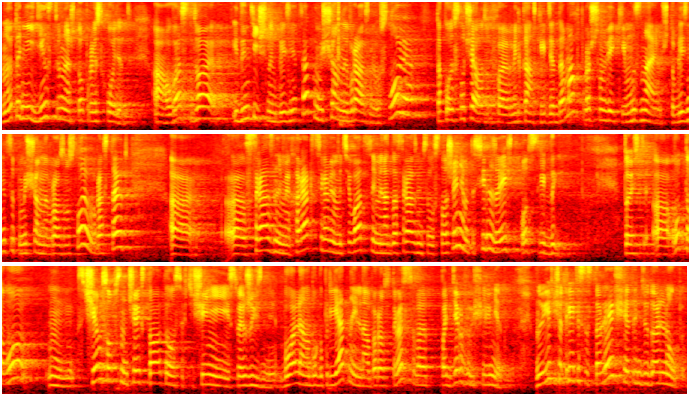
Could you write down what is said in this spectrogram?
но это не единственное, что происходит. А, у вас два идентичных близнеца, помещенные в разные условия. Такое случалось в американских детдомах в прошлом веке, и мы знаем, что близнецы, помещенные в разные условия, вырастают а, а, с разными характерами, мотивациями, иногда с разным телосложением. Это сильно зависит от среды. То есть э, от того, с чем, собственно, человек сталкивался в течение своей жизни. Была ли она благоприятная или, наоборот, стрессовая, поддерживающая или нет. Но есть еще третья составляющая – это индивидуальный опыт.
